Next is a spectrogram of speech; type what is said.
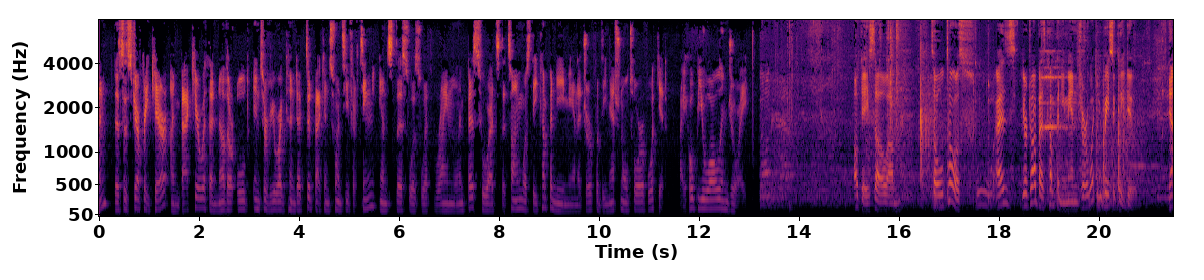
everyone. This is Jeffrey Kerr. I'm back here with another old interview I conducted back in 2015, and this was with Ryan Limpis, who at the time was the company manager for the national tour of Wicked. I hope you all enjoy. Okay, so um, so tell us, as your job as company manager, what do you basically do? Yeah,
